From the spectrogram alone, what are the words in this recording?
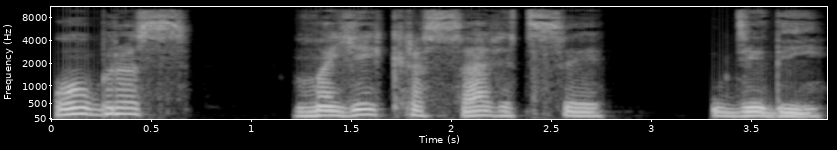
образ моей красавицы Диды.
